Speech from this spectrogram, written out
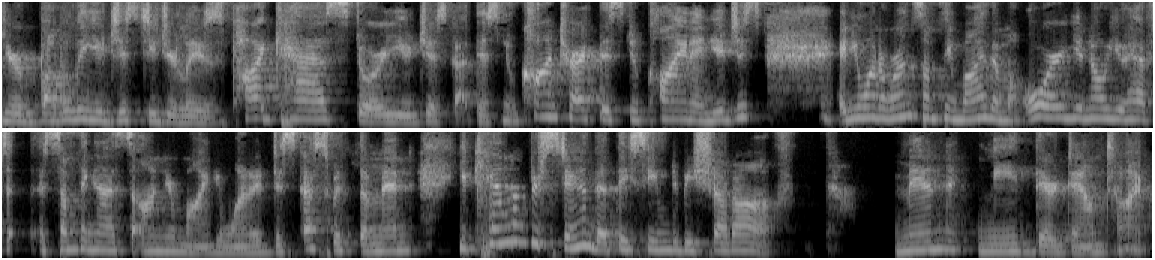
you're bubbly, you just did your latest podcast, or you just got this new contract, this new client, and you just and you want to run something by them, or you know, you have something that's on your mind you want to discuss with them, and you can't understand that they seem to be shut off. Men need their downtime.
